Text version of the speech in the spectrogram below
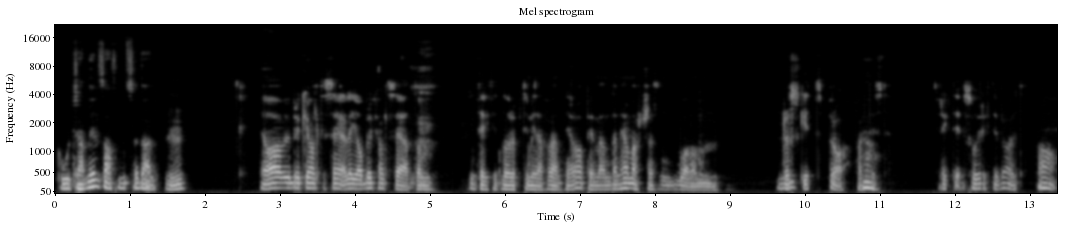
godkänd insats mot Svedalv. Mm. Ja, vi brukar ju alltid säga, eller jag brukar alltid säga att de inte riktigt når upp till mina förväntningar AP, men den här matchen var de Mm. ruskigt bra faktiskt. Riktigt, såg riktigt bra ut. Ja.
